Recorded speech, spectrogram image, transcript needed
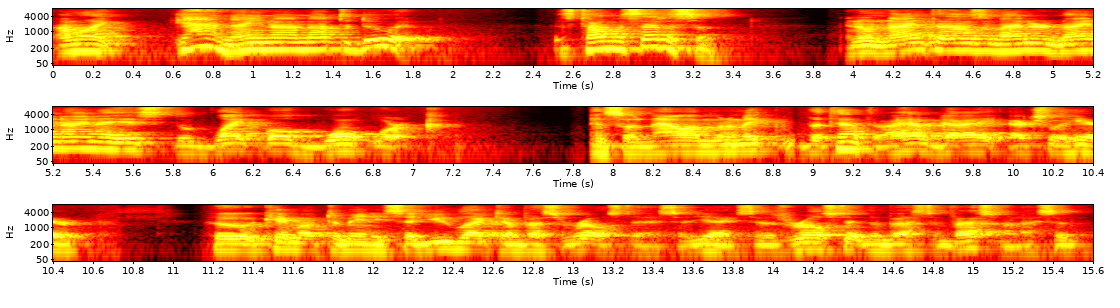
I'm like, yeah, now you know not to do it. It's Thomas Edison. I know 9,999 A's, the light bulb won't work. And so now I'm going to make the 10th. I had a guy actually here who came up to me and he said, You like to invest in real estate? I said, Yeah. He said, Is real estate the best investment? I said,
